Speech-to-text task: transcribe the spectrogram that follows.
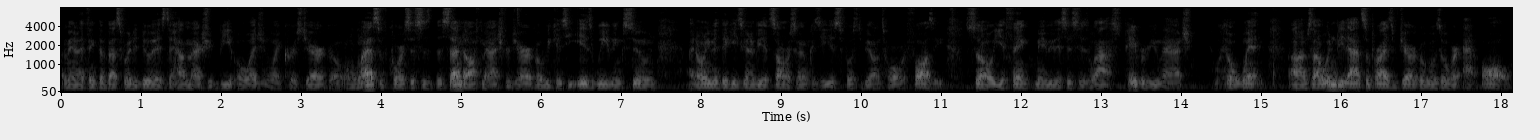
I mean, I think the best way to do it is to have him actually beat a legend like Chris Jericho. Unless, of course, this is the send off match for Jericho because he is leaving soon. I don't even think he's going to be at SummerSlam because he is supposed to be on tour with Fozzy. So you think maybe this is his last pay per view match he'll win. Um, so I wouldn't be that surprised if Jericho goes over at all.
